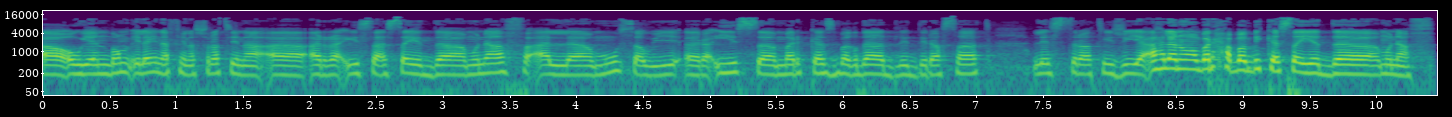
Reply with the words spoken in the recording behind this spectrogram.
أو ينضم إلينا في نشرتنا الرئيس السيد مناف الموسوي رئيس مركز بغداد للدراسات الاستراتيجية. أهلا ومرحبا بك سيد مناف.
